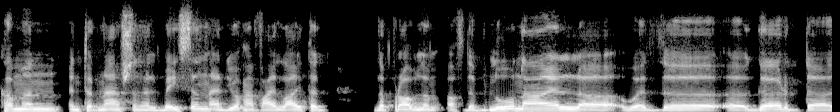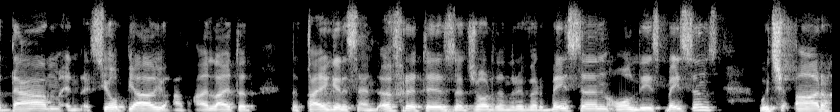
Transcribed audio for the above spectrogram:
common international basin. And you have highlighted the problem of the blue nile uh, with the uh, gerd uh, dam in ethiopia you have highlighted the Tigris and Euphrates, the Jordan River Basin, all these basins, which are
